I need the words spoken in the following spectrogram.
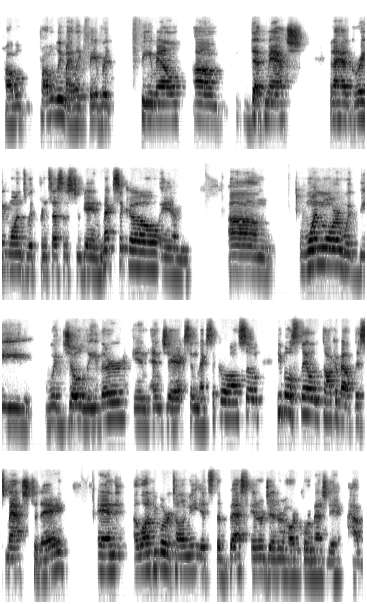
probably probably my like favorite female um death match and i had great ones with Princesses suge in mexico and um one more would be with Joe Líder in njx in mexico also people still talk about this match today and a lot of people are telling me it's the best intergender hardcore match they have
